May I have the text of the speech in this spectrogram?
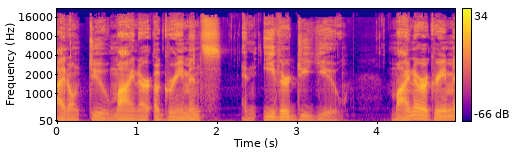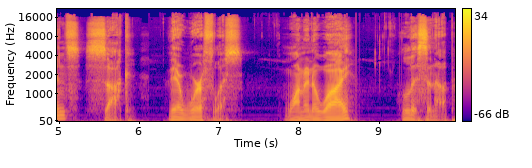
I don't do minor agreements, and either do you. Minor agreements suck. They're worthless. Want to know why? Listen up.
